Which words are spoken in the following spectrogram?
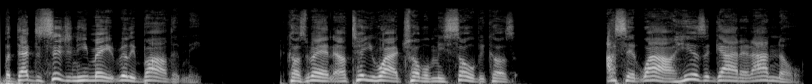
But that decision he made really bothered me. Because, man, I'll tell you why it troubled me so. Because I said, wow, here's a guy that I know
